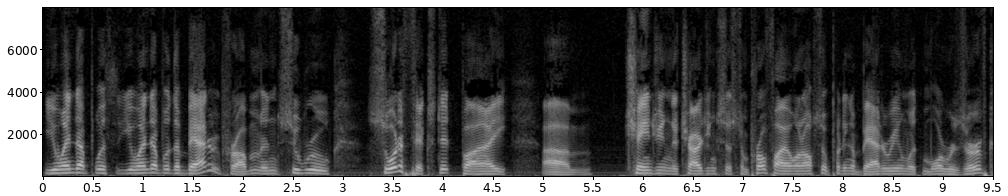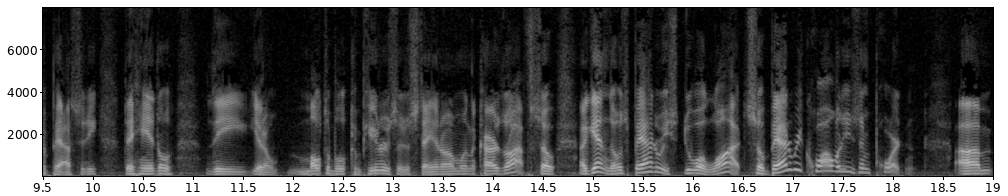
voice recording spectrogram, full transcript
you end up with you end up with a battery problem. And Subaru sort of fixed it by um, changing the charging system profile and also putting a battery in with more reserve capacity to handle the you know multiple computers that are staying on when the car's off. So again, those batteries do a lot. So battery quality is important. Um,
